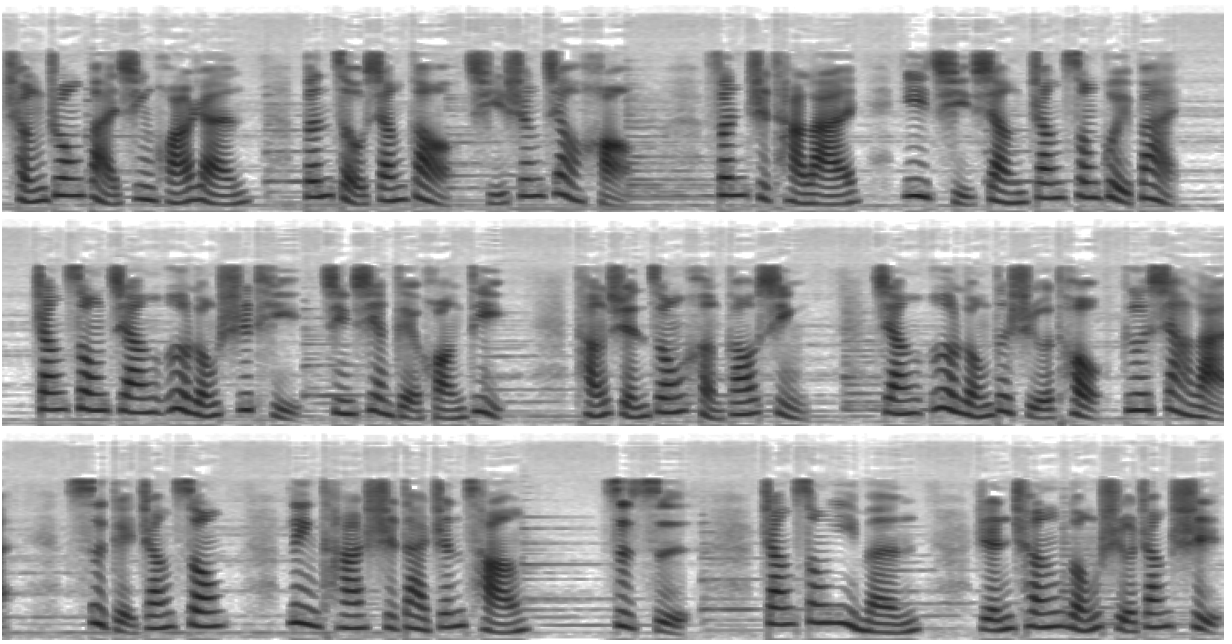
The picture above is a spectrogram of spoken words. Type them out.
城中百姓哗然，奔走相告，齐声叫好，纷至沓来。一起向张松跪拜，张松将恶龙尸体进献给皇帝。唐玄宗很高兴，将恶龙的舌头割下来赐给张松，令他世代珍藏。自此，张松一门人称龙蛇张氏，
